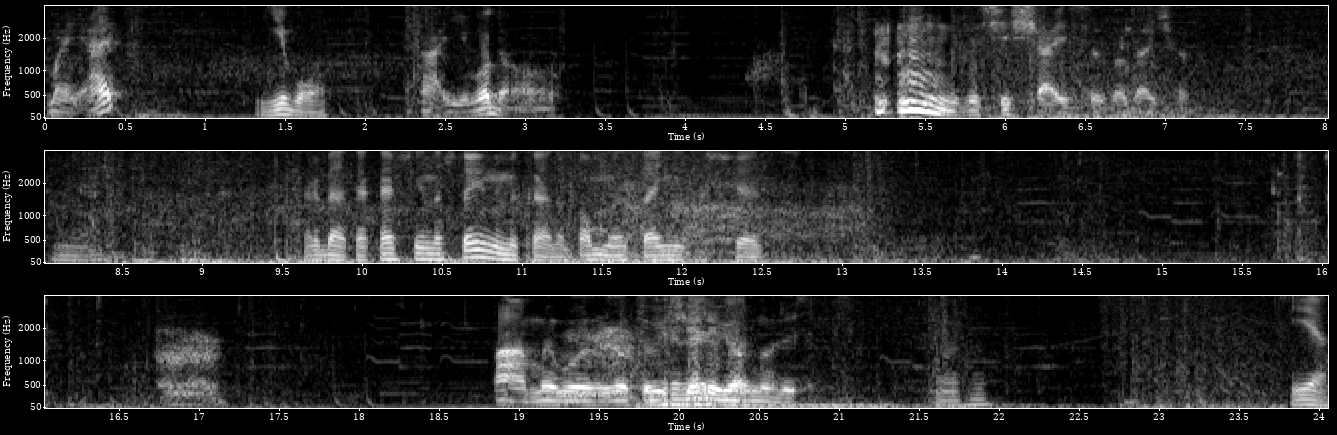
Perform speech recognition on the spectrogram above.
Моя? Его. А, его дал. Защищайся, задача. Ребят, я, конечно, ни на что не намекаю, но, по-моему, это они защищаются. А, мы в, в эту ущелье вернулись. Я.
